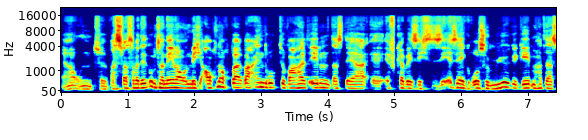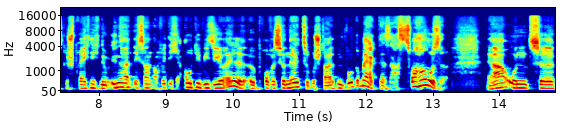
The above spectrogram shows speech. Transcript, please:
Ja, und äh, was, was aber den Unternehmer und mich auch noch beeindruckte, war halt eben, dass der äh, FKB sich sehr, sehr große Mühe gegeben hatte, das Gespräch nicht nur inhaltlich, sondern auch wirklich audiovisuell äh, professionell zu gestalten. Wohlgemerkt, der saß zu Hause. Ja, und, äh,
